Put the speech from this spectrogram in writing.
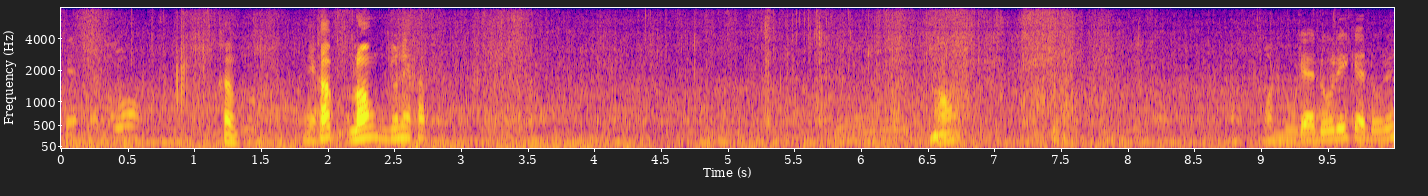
แกะครับครับลองอยู่นี่ครับน้องแกะดูดิแกะดูดิ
